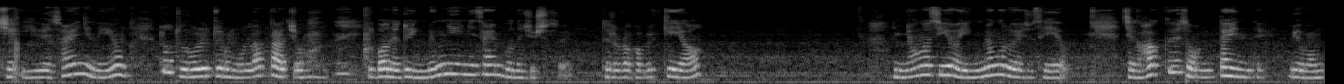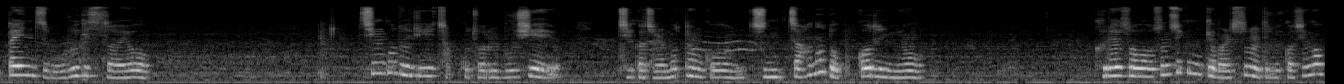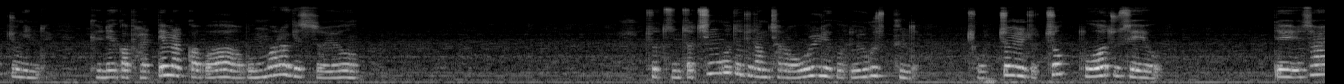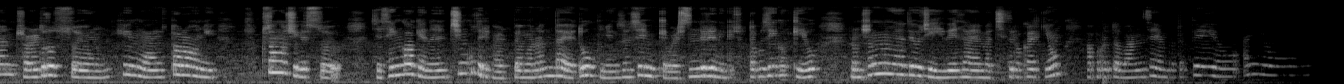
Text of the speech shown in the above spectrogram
안녕하세요. 제2회 사연이네요. 또 들어올 줄은 몰랐다죠. 이번에도 익명님이 사연 보내주셨어요. 들으러 가볼게요. 안녕하세요. 익명으로 해주세요. 제가 학교에서 왕따인데 왜 왕따인지 모르겠어요. 친구들이 자꾸 저를 무시해요. 제가 잘못한 건 진짜 하나도 없거든요. 그래서 선생님께 말씀을 드릴까 생각 중인데 걔네가 발뺌할까봐 못 말하겠어요. 저 진짜 친구들이랑 잘 어울리고 놀고 싶은데 저 어쩌면 좋죠? 도와주세요. 네, 사연 잘 들었어요. 힘 왕 따라니 속상하시겠어요. 제 생각에는 친구들이 발뺌을 한다 해도 그냥 선생님께 말씀드리는 게 좋다고 생각해요. 그럼 청문회도 제 2회 사연 마치도록 할게요. 앞으로 더 많은 사연 부탁드려요.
